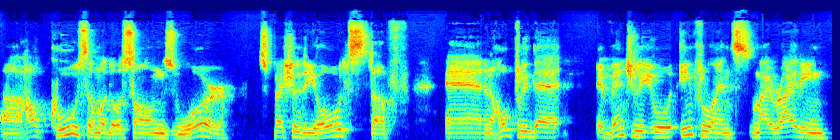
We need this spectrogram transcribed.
uh, how cool some of those songs were, especially the old stuff. And hopefully that eventually it will influence my writing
